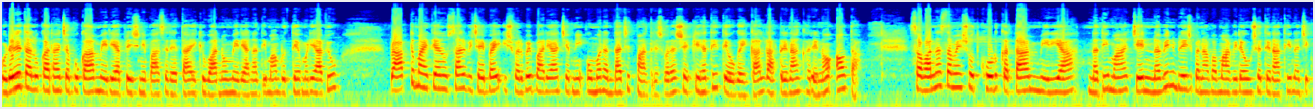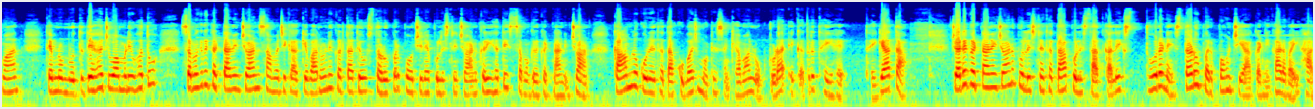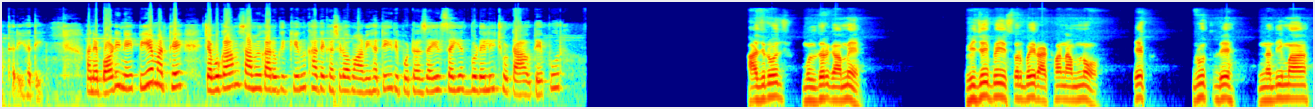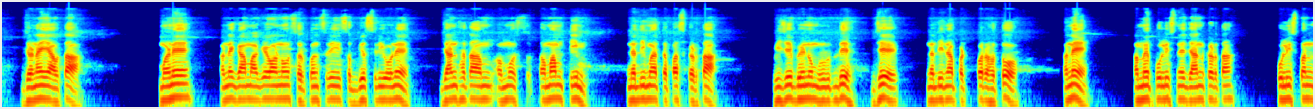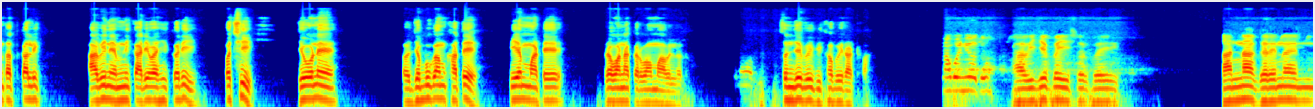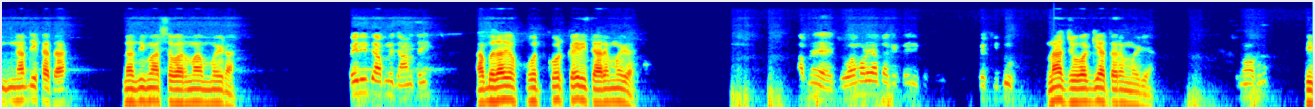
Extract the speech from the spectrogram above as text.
બોડેલી તાલુકાના ચબુકા મેરિયા બ્રિજની પાસે રહેતા એક યુવાનનું મેરિયા નદીમાં મૃતદેહ મળી આવ્યું. પ્રાપ્ત માહિતી અનુસાર વિજયભાઈ ઈશ્વરભાઈ બારિયા જેમની ઉંમર અંદાજિત પાંત્રીસ વર્ષ જેટલી હતી, તેઓ ગઈકાલ રાત્રિના ઘરે ન આવતા. સવારના સમયે શોધખોળ કરતા મેરિયા નદીમાં જે નવીન બ્રિજ બનાવવામાં આવી રહ્યું છે, તેનાથી નજીકમાં તેમનો મૃતદેહ જોવા મળ્યો હતો. સમગ્ર ઘટનાની જાણ સામાજિક આગેવાનોને કરતા તેઓ સ્થળ ઉપર પહોંચીને પોલીસને જાણ કરી હતી. સમગ્ર ઘટનાની જાણ કામ લોકોને થતાં ખૂબ જ મોટી સંખ્યામાં લોકટોળા એકત્ર થઈ થઈ ગયા હતા. જ્યારે ઘટનાની જાણ પોલીસને થતાં પોલીસ તાત્કાલિક ધોરણે સ્થળ ઉપર પહોંચી આગળની કાર્યવાહી હાથ ધરી હતી. અને બોડીને પીએમ અર્થે જબુગામ સામૂહિક આરોગ્ય કેન્દ્ર ખાતે ખસેડવામાં આવી હતી. રિપોર્ટર ઝહીર સૈયદ બુડેલી, છોટા ઉદેપુર. આજરોજ મુલધર ગામે વિજયભાઈ ઈશ્વરભાઈ રાઠવા નામનો એક મૃતદેહ નદીમાં જણાઈ આવતા મને અને ગામ આગેવાનો સરપંચશ્રી સભ્યશ્રીઓને જાણ થતાં આમ અમો તમામ ટીમ નદીમાં તપાસ કરતા વિજયભાઈનો મૃતદેહ જે નદીના પટ પર હતો અને અમે પોલીસને જાણ કરતા પોલીસ પણ તાત્કાલિક આવીને એમની કાર્યવાહી કરી. પછી જેઓને જબુગામ ખાતે પીએમ માટે રવાના કરવામાં આવેલ હતો. સંજયભાઈ ભીખાભાઈ રાઠવા. હા વિજયભાઈ ઈશ્વરભાઈ સાંજના ઘરે ન- દેખાતા નદીમાં સવારમાં મળ્યા. કઈ રીતે આપને જાણ થઈ? આ બધા ખોદખોદ કઈ રીતે ત્યારે મળ્યા? આપને જોવા મળ્યા હતા કે કઈ રીતે? કીધું? ના જોવા ગયા ત્યારે મળ્યા. આપણું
